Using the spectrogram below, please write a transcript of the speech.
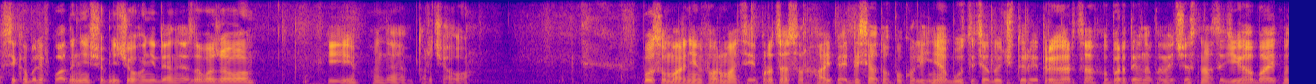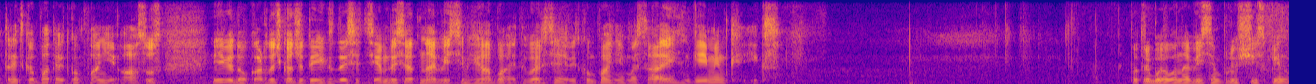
всі кабелі вкладені, щоб нічого ніде не заважало і не торчало. По сумарній інформації, процесор i5 10 покоління буститься до 4,3 Гц, оперативна пам'ять 16 ГБ, материнська плата від компанії Asus і відеокарточка GTX 1070 на 8 ГБ, версія від компанії MSI Gaming X. Потребує вона 8 плюс 6 пін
